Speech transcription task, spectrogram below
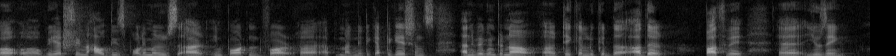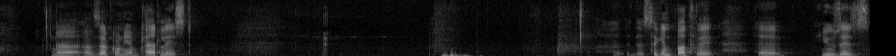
uh, uh, we had seen how these polymers are important for uh, magnetic applications and we are going to now take a look at the other pathway using zirconium catalyst. The second pathway uses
